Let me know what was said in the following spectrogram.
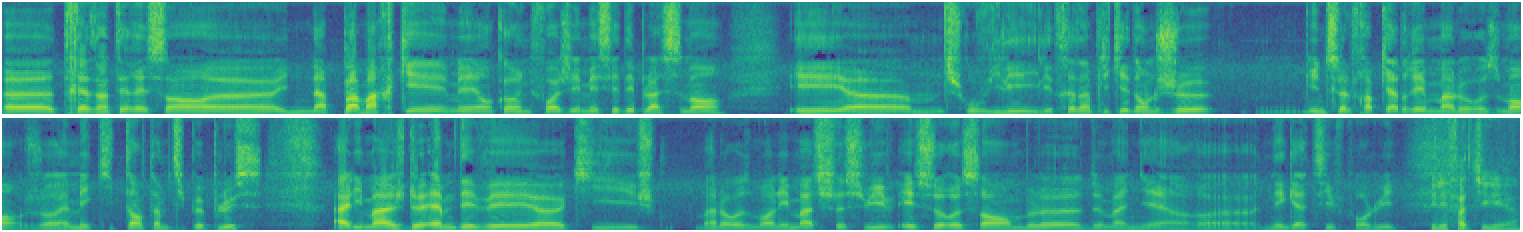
Euh, très intéressant. euh, il n'a pas marqué, mais encore une fois, j'ai aimé ses déplacements et je trouve il est très impliqué dans le jeu. Une seule frappe cadrée, malheureusement. J'aurais aimé qu'il tente un petit peu plus. À l'image de MDV, euh, qui malheureusement les matchs se suivent et se ressemblent euh, de manière euh, négative pour lui. Il est fatigué. hein.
